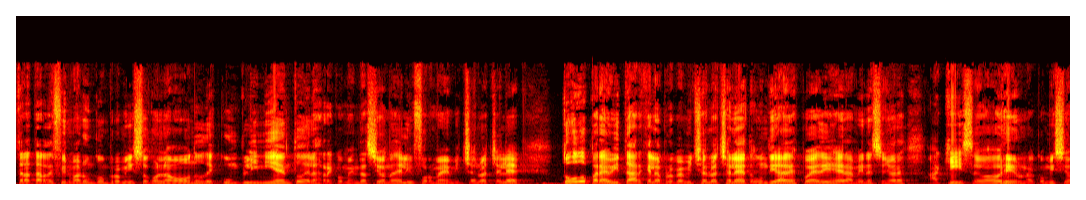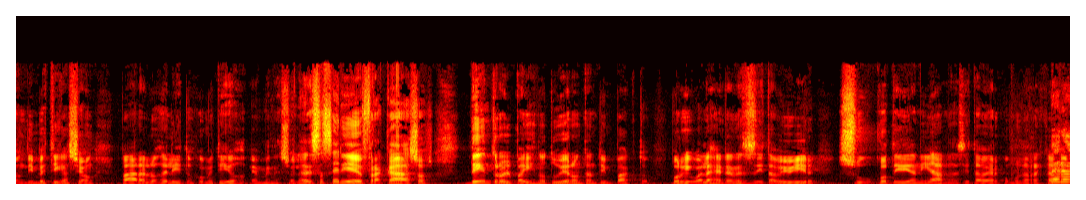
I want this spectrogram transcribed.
tratar de firmar un compromiso con la ONU de cumplimiento de las recomendaciones del informe de Michelle Bachelet. Todo para evitar que la propia Michelle Bachelet un día después dijera, miren señores, aquí se va a abrir una comisión de investigación para los delitos cometidos en Venezuela. De esa serie de fracasos, dentro del país no tuvieron tanto impacto, porque igual la gente necesita vivir su cotidianidad, necesita ver cómo la rescata. Pero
